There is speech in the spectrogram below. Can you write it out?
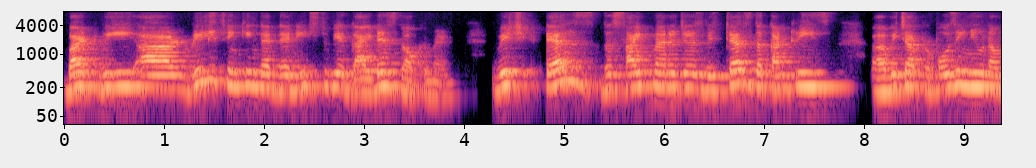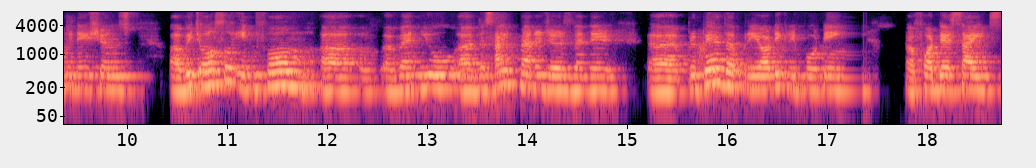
But we are really thinking that there needs to be a guidance document which tells the site managers which tells the countries uh, which are proposing new nominations uh, which also inform uh, uh, when you, the site managers, when they prepare the periodic reporting for their sites,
